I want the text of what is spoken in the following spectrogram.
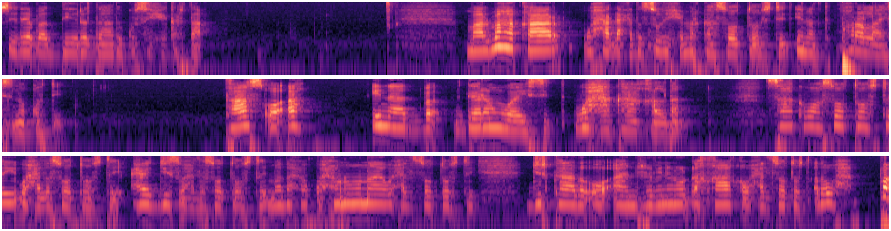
sideebaad diiradaada ku sixi kartaa maalmaha qaar waxaa dhacda subaxii markaa soo toostid inaad paralyze noqotid. Taas oo ah inaadba garan waysid waxa kaa qaldan. Saaka waa soo toostay waxaad la soo toostay. Caajis waxaad la soo toostay. Madaxa ku xanuunaya waxaad la soo toostay. Jirkaada oo aan rabin inuu dhaqaaqa waxaad la soo toostay. Adoo waxba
